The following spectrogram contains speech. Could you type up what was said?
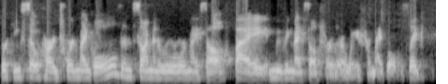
working so hard toward my goals. And so I'm going to reward myself by moving myself further away from my goals. Like,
